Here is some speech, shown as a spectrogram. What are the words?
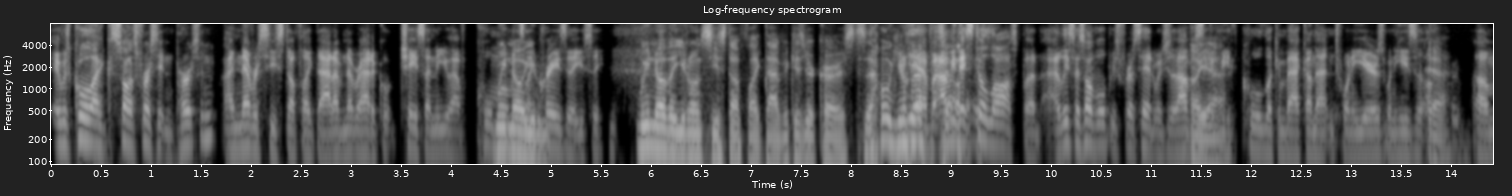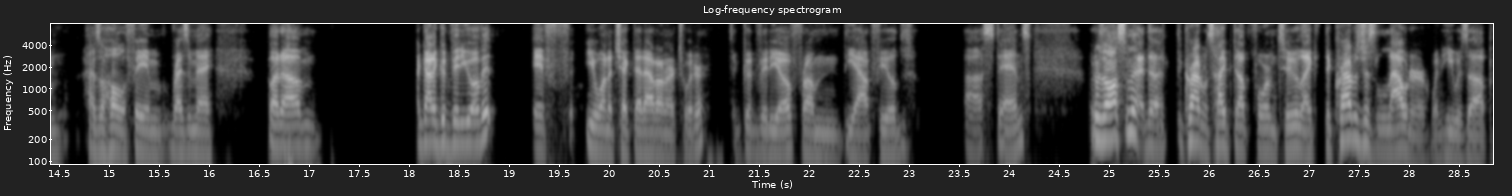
it was cool. I saw his first hit in person. I never see stuff like that. I've never had a cool chase. I know you have cool moments we know like you, crazy that you see. We know that you don't see stuff like that because you're cursed. So you yeah, but I mean they still lost. But at least I saw Volpe's first hit, which is oh, obviously oh, yeah. gonna be cool looking back on that in 20 years when he's yeah. um has a Hall of Fame resume. But um, I got a good video of it. If you want to check that out on our Twitter, it's a good video from the outfield uh, stands it was awesome that the, the crowd was hyped up for him too. Like the crowd was just louder when he was up,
